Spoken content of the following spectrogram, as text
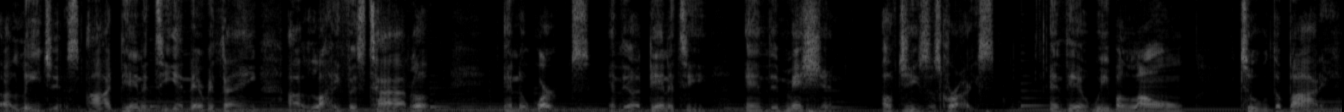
allegiance, our identity, and everything, our life is tied up in the works and the identity and the mission of Jesus Christ. And that we belong to the body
